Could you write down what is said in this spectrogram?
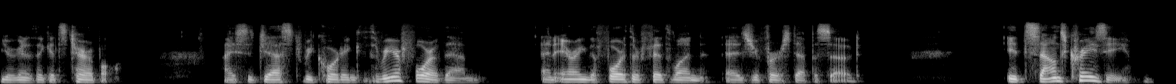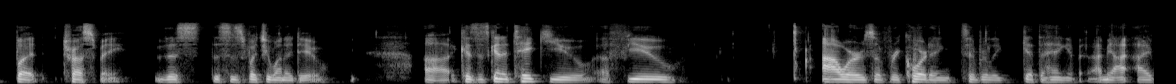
You're going to think it's terrible. I suggest recording three or four of them and airing the fourth or fifth one as your first episode. It sounds crazy, but trust me, this this is what you want to do because uh, it's going to take you a few hours of recording to really get the hang of it. I mean, I I,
